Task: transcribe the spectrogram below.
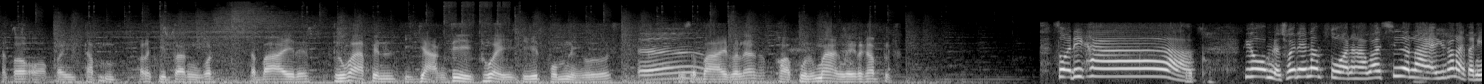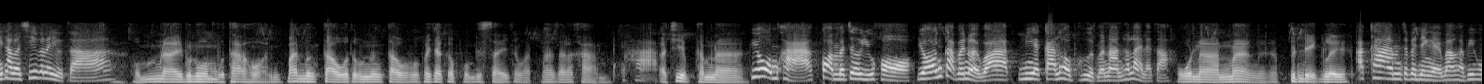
แล้วก็ออกไปทำภารกิจบ้างก็สบายเลย ถือว่าเป็นอีกอย่างที่ช่วยชีวิตผมเนี่ยเออเออสบายไปแล้วครับขอบคุณมากเลยนะครับ สวัสดีค่ะ ครับ พี่โฮมเดี๋ยวช่วยแนะนำตัวนะคะว่าชื่ออะไรอายุเท่าไหร่ตอนนี้ทำอาชีพอะไรอยู่จ๊ะผมนายบุญโฮมอุทาหรณ์บ้านเมืองเตาตำบลเมืองเตาพระเจ้ากระผมพิสัยจังหวัดมหาสารคาม ค่ะ อาชีพทำนา พี่โฮมค่ะก่อนมาเจอยูคอร์ย้อนกลับไปหน่อยว่ามีอาการหอบหืดมานานเท่าไหร่แล้วจ๊ะโอ้นานมากเลยครับ เป็นเด็กเลยอาการมันจะเป็นยังไงบ้างคะพี่โฮ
